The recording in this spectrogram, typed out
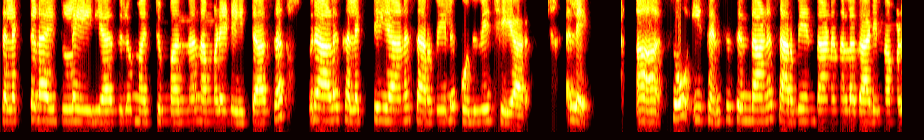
സെലക്റ്റഡ് ആയിട്ടുള്ള ഏരിയാസിലും മറ്റും വന്ന് നമ്മുടെ ഡേറ്റാസ് ഒരാൾ കളക്ട് ചെയ്യാണ് സർവേയിൽ പൊതുവെ ചെയ്യാറ്. അല്ലെ? സോ ഈ സെൻസസ് എന്താണ്? സർവേ എന്താണ്? എന്നുള്ള കാര്യം നമ്മൾ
